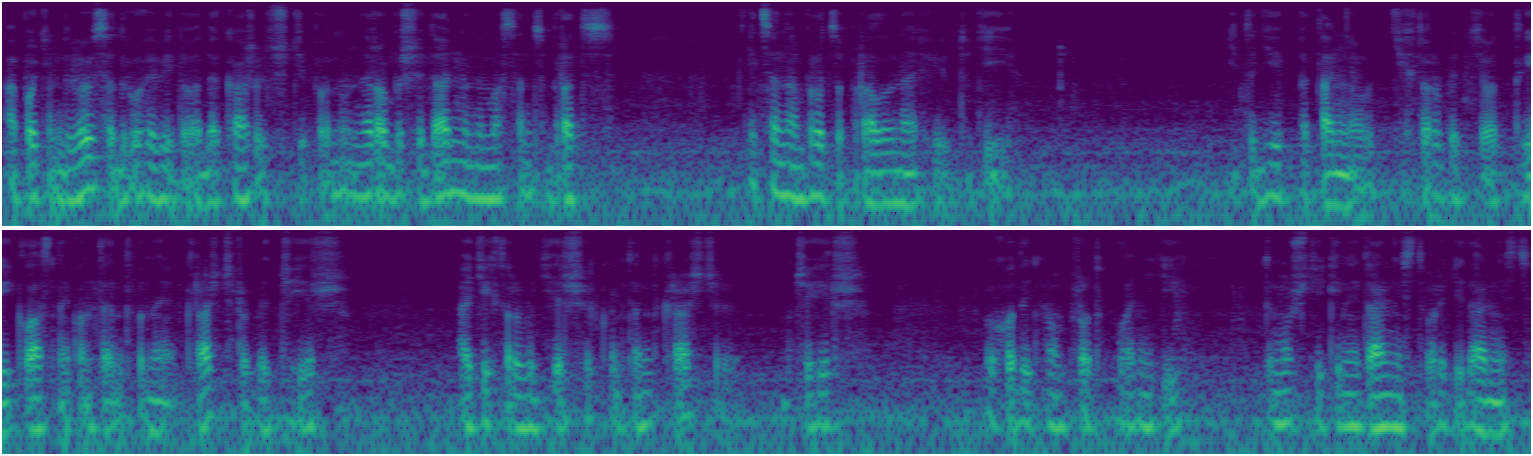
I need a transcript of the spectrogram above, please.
А потім дивився друге відео, де кажуть, що типу, ну не робиш ідеально, нема сенсу братися. І це наоборот забрало енергію тоді. І тоді питання: от ті, хто робить от такий класний контент, вони краще роблять чи гірше? А ті, хто робить гірший контент краще чи гірше, виходить наоборот в плані дій. Тому що тільки не ідеальність створить ідеальність.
